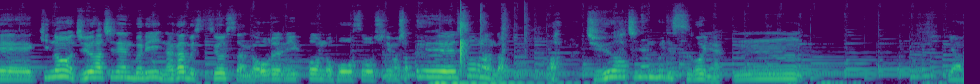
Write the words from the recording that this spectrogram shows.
えー、昨日18年ぶり長渕剛さんがオール日本の放送をしていました。えー、そうなんだ。あ、18年ぶりですごいね。うーん。いや、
